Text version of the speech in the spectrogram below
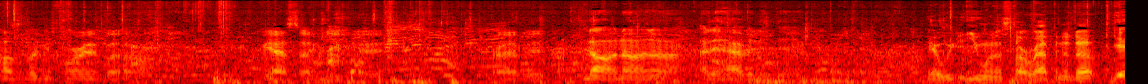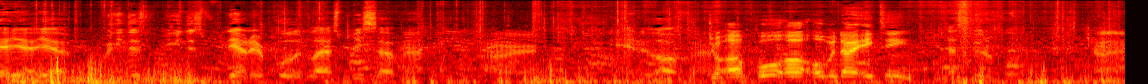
I was looking for it, but uh, if you had something, you could grab it. No, no, no. I didn't have anything. Yeah, we, you want to start wrapping it up? Yeah, yeah, yeah. We can just you can just down there pull the last precept, man. Alright. End it off, man. Jo- Uh, pull uh, Obadiah 18. That's beautiful. Uh,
